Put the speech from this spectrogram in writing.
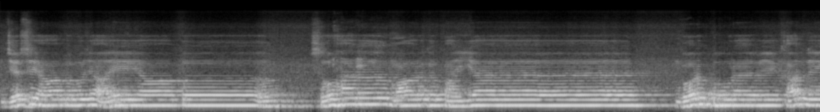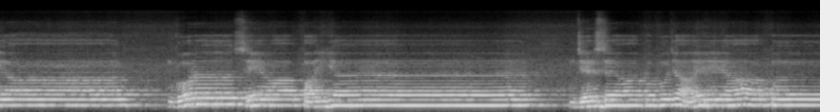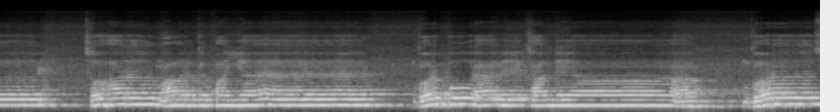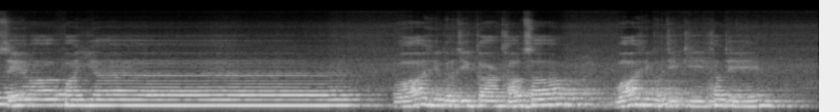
ਜਿਸ ਆਪ ਬੁਝਾਏ ਆਪ, ਸੋ ਹਰ ਗੁਰ ਸੇਵਾ ਪਾਈਐ। ਜਿਸ ਆਪ 부ਝਾਏ ਆਪ ਸੋਹਾ ਵਾਹਿਗੁਰੂ ਜੀ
